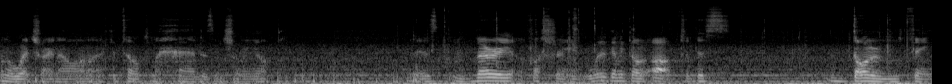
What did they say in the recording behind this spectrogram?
I'm a witch right now, aren't I? I can tell because my hand isn't showing up. It is very frustrating. We're going to go up to this dome thing.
